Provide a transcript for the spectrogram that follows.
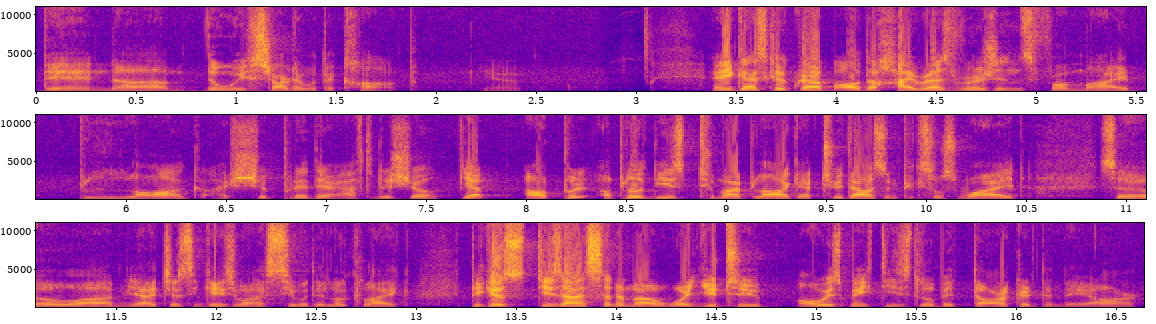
than um, than we started with the comp. Yeah. And you guys could grab all the high-res versions from my blog. I should put it there after the show. Yep, I'll put upload these to my blog at 2,000 pixels wide. So um, yeah, just in case you want to see what they look like. Because Design Cinema or YouTube always make these a little bit darker than they are.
